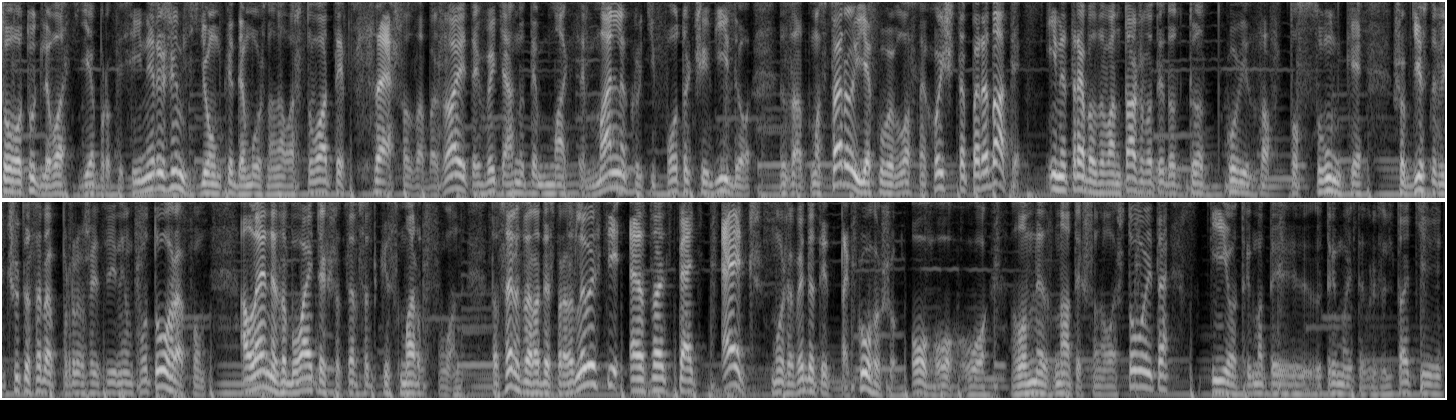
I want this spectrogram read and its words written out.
то тут для вас є професійний режим зйомки, де можна налаштувати все, що забажаєте, і витягнути максимально круті фото чи відео з атмосферою, яку ви власне хочете передати. І не треба завантажувати додаткові застосунки, щоб дійсно відчути себе професійним фотографом. Але не забувайте, що це все-таки смартфон. Та все ж заради справедливості S25 Edge може видати такого, що ого-го. Головне знати, що налаштовуєте, і отримати, отримаєте в результаті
